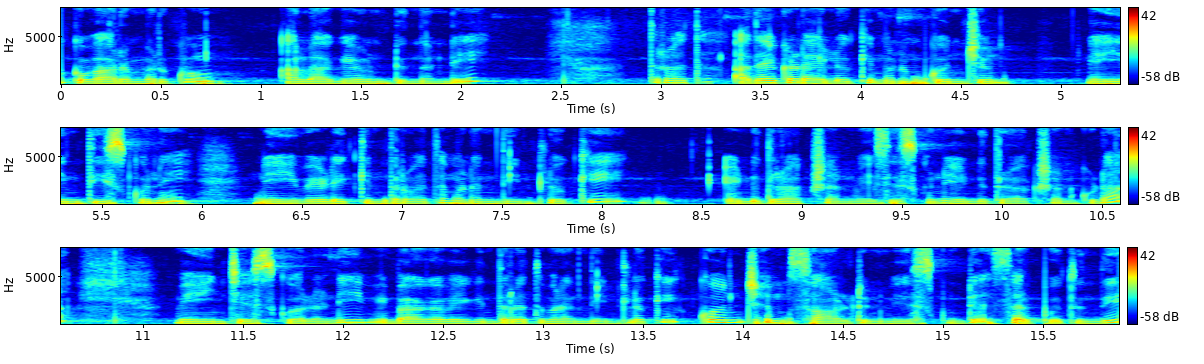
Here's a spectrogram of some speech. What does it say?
ఒక వారం వరకు అలాగే ఉంటుందండి. తర్వాత అదే కడాయిలోకి మనం కొంచెం నెయ్యిని తీసుకొని నెయ్యి వేడెక్కిన తర్వాత మనం దీంట్లోకి ఎండు ద్రాక్షను వేసేసుకుని ఎండు ద్రాక్షను కూడా వేయించేసుకోవాలండి. ఇవి బాగా వేగిన తర్వాత మనం దీంట్లోకి కొంచెం సాల్ట్ని వేసుకుంటే సరిపోతుంది.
